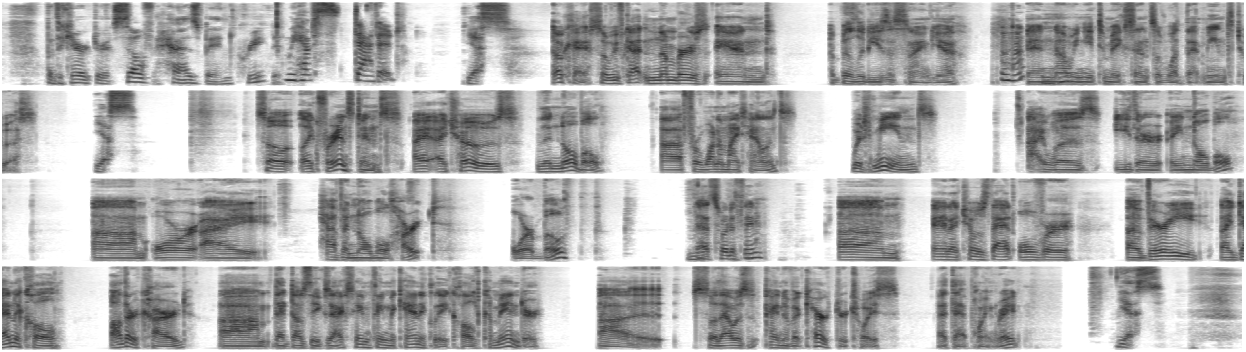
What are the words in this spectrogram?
But the character itself has been created. We have statted. Yes. Okay, so we've got numbers and abilities assigned, yeah? Mhm. And now we need to make sense of what that means to us. Yes. So, like for instance, I, I chose the noble uh, for one of my talents, which means I was either a noble, um, or I have a noble heart, or both, that sort of thing. Um, and I chose that over a very identical other card um, that does the exact same thing mechanically called Commander. Uh, so that was kind of a character choice at that point, right? Yes.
